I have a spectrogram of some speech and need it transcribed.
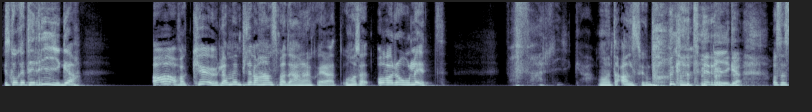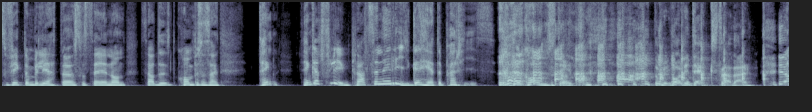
vi ska åka till Riga. Ah, vad kul! Ja, men det var han som hade arrangerat. Och hon sa, åh vad roligt. Vad fan Riga? Hon var inte alls sugen på att åka till Riga. och sen så fick de biljetter och så säger någon, så hade kompisen sagt, tänk, tänk att flygplatsen i Riga heter Paris. Det var väl konstigt? De vill vara lite extra där. Ja,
